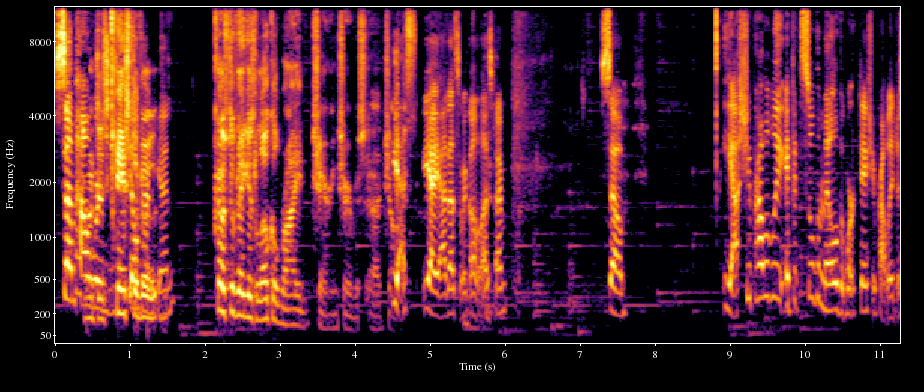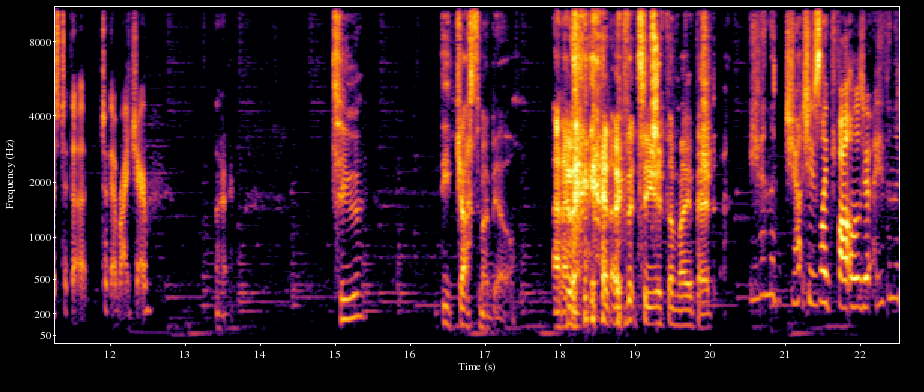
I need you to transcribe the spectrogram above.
somehow Which we're case to children the- again. Costa Vegas local ride sharing service. Uh, John. Yes, yeah, yeah, that's what we called it last time. So, yeah, she probably, if it's still the middle of the workday, she probably just took a took a ride share. Okay. To the Justmobile. And I get over to the moped. Even the ju- she's like follows. you. Even the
